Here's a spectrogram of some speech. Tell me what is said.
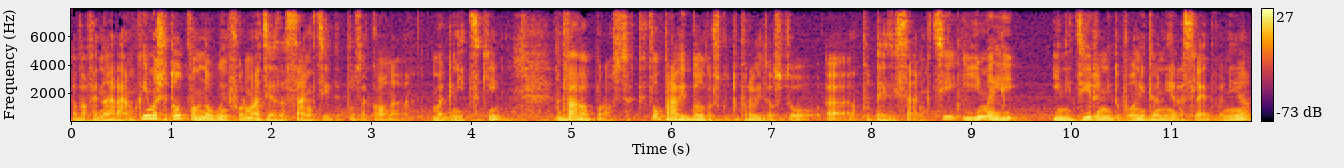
в една рамка. Имаше толкова много информация за санкциите по закона Магницки. Два въпроса. Какво прави българското правителство а, по тези санкции и има ли инициирани допълнителни разследвания,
